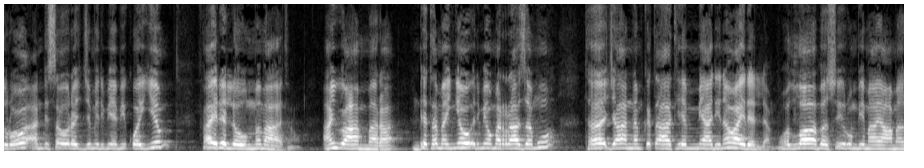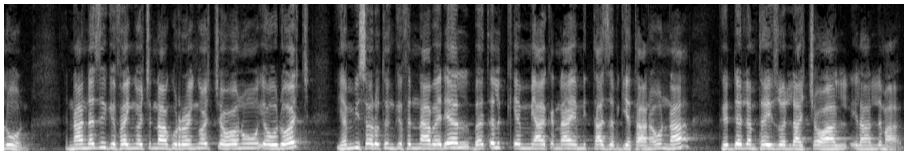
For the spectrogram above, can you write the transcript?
ዙሮ አንድ ሰው ረጅም እድሜ ቢቆይም ፋይደለውም ማለት ነው አንዩ አመራ እንደተመኘው እድሜው መራዘሙ ተጃሃንም ቅጣት የሚያድነው አይደለም። ወላህ በሲሩን ቢማ ያዕመሉን። እና እነዚህ ግፈኞችና ጉረኞች የሆኑ የሁዶች የሚሰሩትን ግፍና በደል በጥልቅ የሚያቅና የሚታዘብ ጌታ ነውና ግደለም ተይዞላቸዋል ይላል ማለት።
